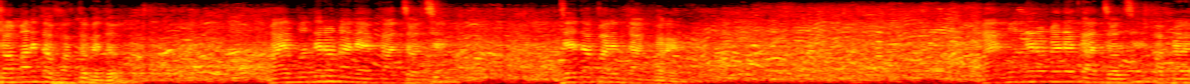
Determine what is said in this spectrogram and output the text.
সম্মানিত ভক্তবৃন্দ, মায়ের মন্দির উন্নয়নের কাজ চলছে। যে যা পারেন দান করেন। মায়ের মন্দির উন্নয়নের কাজ চলছে, আপনারা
